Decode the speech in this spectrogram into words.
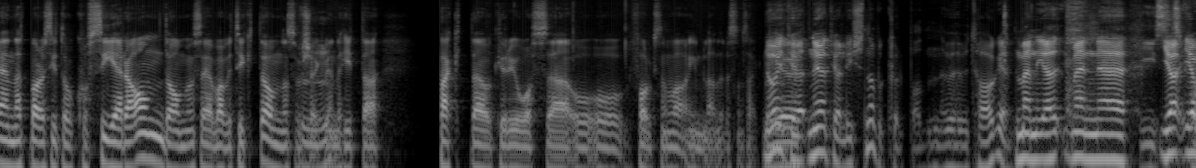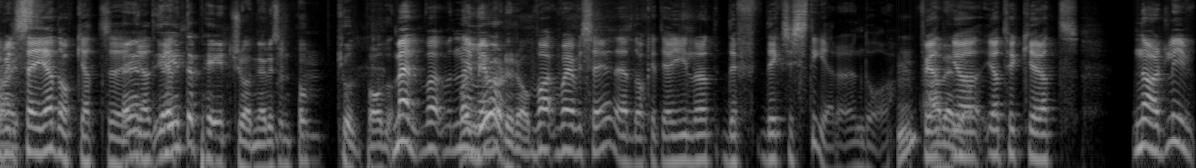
än att bara sitta och kåsera om dem och säga vad vi tyckte om dem, så försöker Mm. vi ändå hitta fakta och kuriosa och, och folk som var inblandade som sagt. Nu har, inte jag, nu har inte jag lyssnat på Kultpodden överhuvudtaget. Men jag, men, eh, jag, jag vill säga dock att... eh, Jag är, inte, jag är inte Patreon, jag lyssnar på Kultpodden. Men vad, nej, men gör jag- du, Rob? Vad, vad jag vill säga är dock att jag gillar att det, det existerar ändå. Mm. För Ja, jag, är jag, jag tycker att Nördliv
